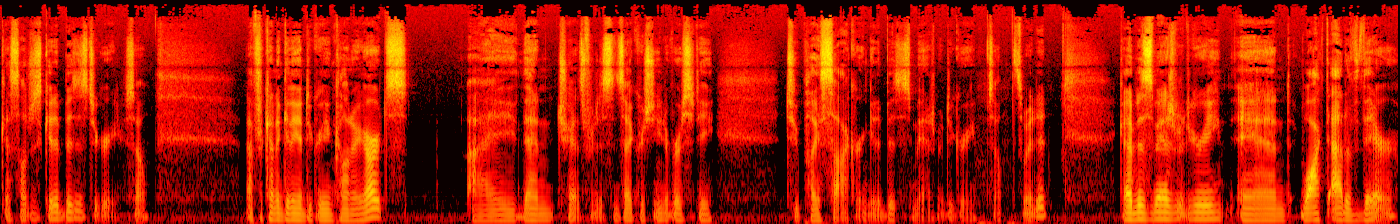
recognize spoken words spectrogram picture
Guess I'll just get a business degree. So after kind of getting a degree in culinary arts, I then transferred to Cincinnati Christian University to play soccer and get a business management degree. So that's what I did. Got a business management degree and walked out of there.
